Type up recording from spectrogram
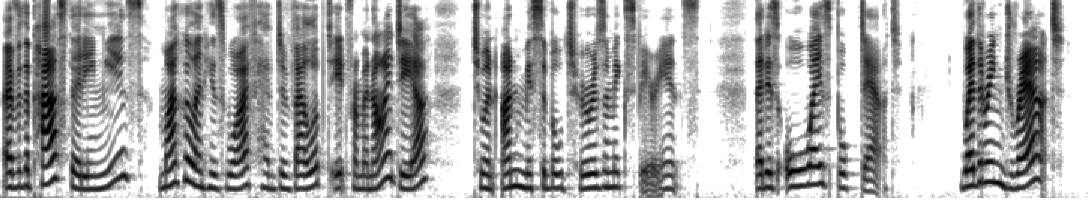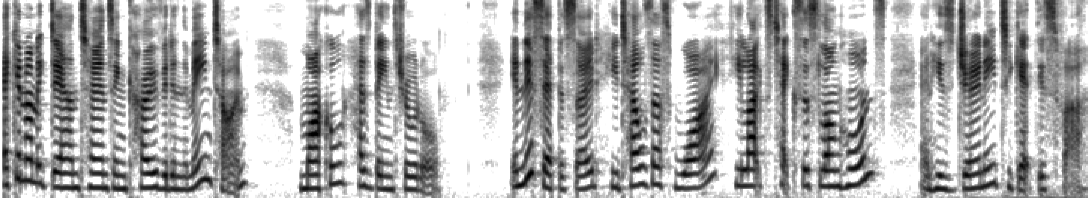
Over the past 13 years, Michael and his wife have developed it from an idea to an unmissable tourism experience that is always booked out. Weathering drought, economic downturns, and COVID in the meantime, Michael has been through it all. In this episode, he tells us why he likes Texas Longhorns and his journey to get this far.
